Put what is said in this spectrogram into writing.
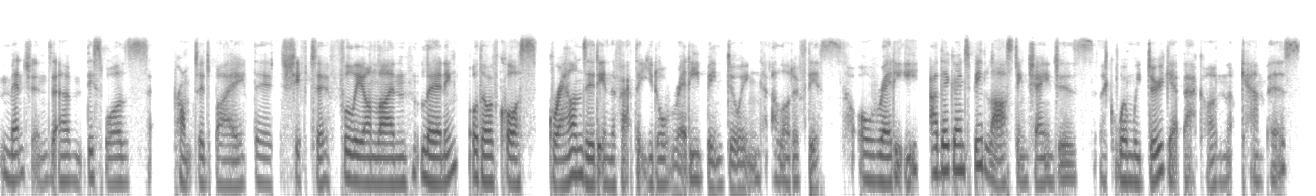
mentioned, um, this was prompted by the shift to fully online learning, although, of course, grounded in the fact that you'd already been doing a lot of this already. Are there going to be lasting changes? Like when we do get back on campus,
